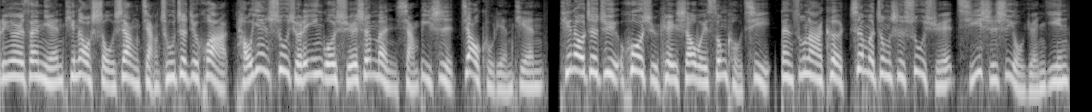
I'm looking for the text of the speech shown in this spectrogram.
二零二三年听到首相讲出这句话，讨厌数学的英国学生们想必是叫苦连天。听到这句，或许可以稍微松口气。但苏纳克这么重视数学，其实是有原因。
